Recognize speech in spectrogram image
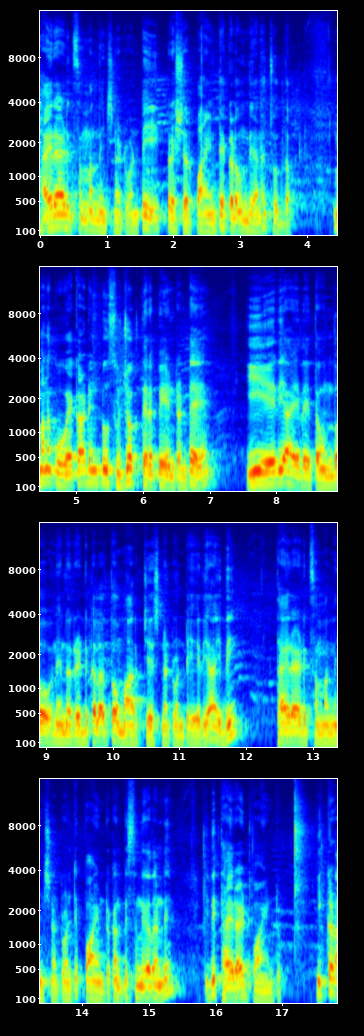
థైరాయిడ్కి సంబంధించినటువంటి ప్రెషర్ పాయింట్ ఎక్కడ ఉంది అని చూద్దాం. మనకు అకార్డింగ్ టు సుజోక్ థెరపీ ఏంటంటే ఈ ఏరియా ఏదైతే ఉందో నేను రెడ్ కలర్తో మార్క్ చేసినటువంటి ఏరియా ఇది థైరాయిడ్కి సంబంధించినటువంటి పాయింట్ కనిపిస్తుంది కదండి? ఇది థైరాయిడ్ పాయింట్. ఇక్కడ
